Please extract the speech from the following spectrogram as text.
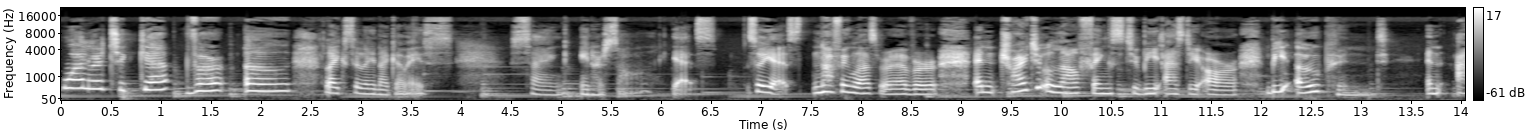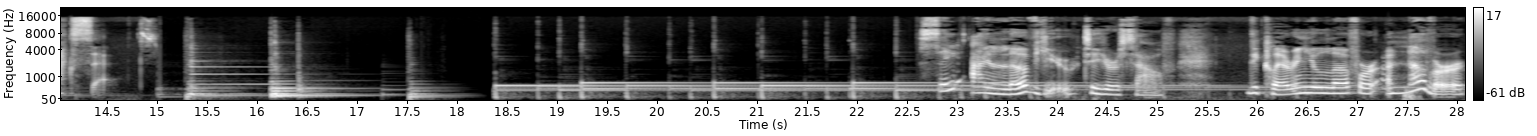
when we're together. Oh, like Selena Gomez sang in her song. Yes. So, yes, nothing lasts forever, and try to allow things to be as they are. Be open and accept. Say, I love you to yourself. Declaring your love for another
